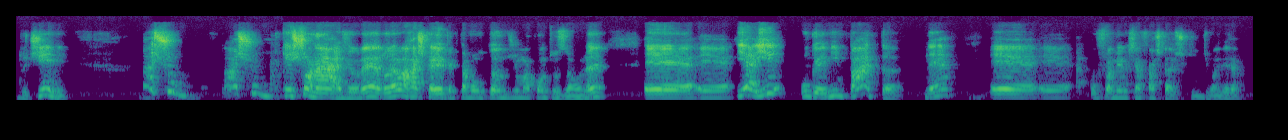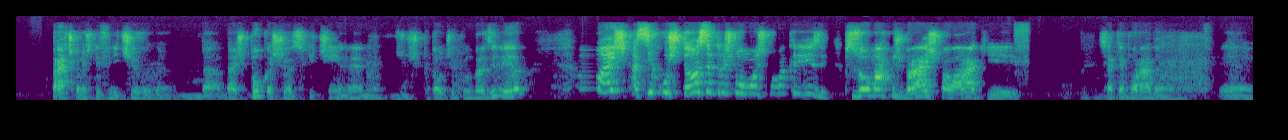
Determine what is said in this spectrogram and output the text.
do time. Acho, acho questionável, né? Não é o Arrascaeta que está voltando de uma contusão, né? É, é, e aí o Grêmio empata, né? é, o Flamengo se afasta, acho que de maneira praticamente definitiva da, da, das poucas chances que tinha né, de disputar o título brasileiro. Mas a circunstância transformou isso numa crise. Precisou o Marcos Braz falar que se a temporada. É,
